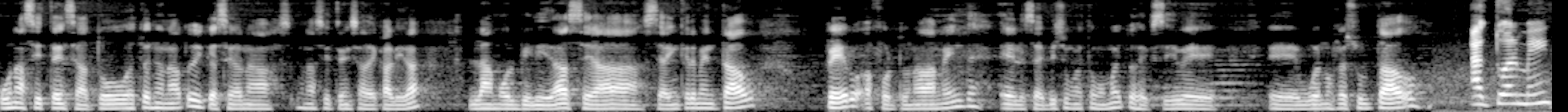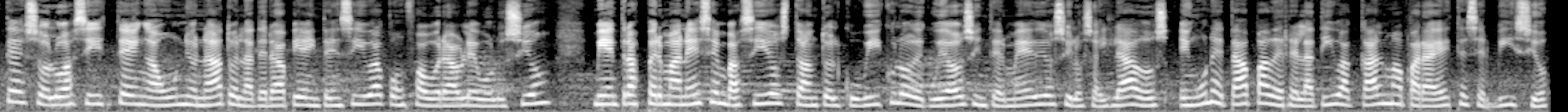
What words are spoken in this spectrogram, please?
una asistencia a todos estos neonatos y que sea una, asistencia de calidad. La morbilidad se se ha incrementado pero afortunadamente el servicio en estos momentos exhibe eh, buenos resultados. Actualmente solo asisten a un neonato en la terapia intensiva con favorable evolución, mientras permanecen vacíos tanto el cubículo de cuidados intermedios y los aislados en una etapa de relativa calma para este servicio,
